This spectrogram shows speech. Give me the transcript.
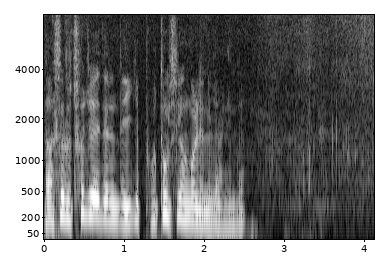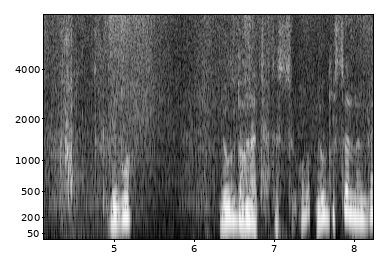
낫으로 쳐줘야 되는데 이게 보통 시간 걸리는 게 아닌데. 그리고 여기도 하나 찾았어. 어? 여기 있었는데?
